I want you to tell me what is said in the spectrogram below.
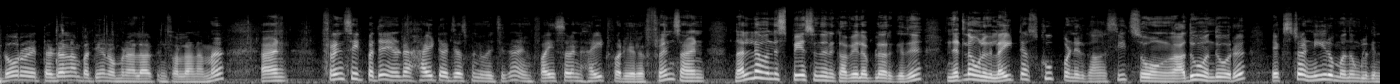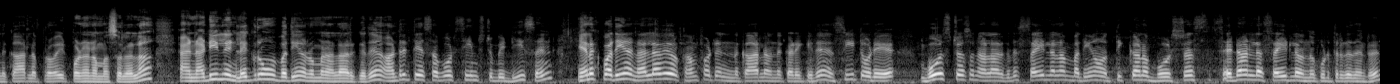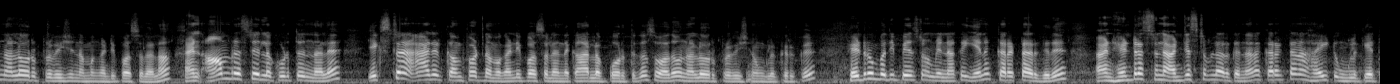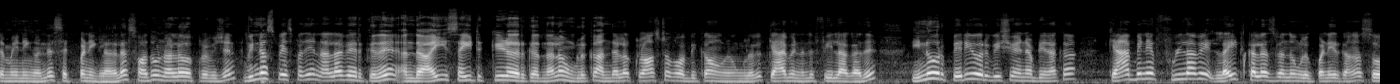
டோரோடைய தடெல்லாம் பார்த்தீங்கன்னா ரொம்ப நல்லா இருக்குன்னு சொல்லலாம் நம்ம. அண்ட் ஃப்ரண்ட் சீட் பார்த்தீங்கன்னா என்னோடய ஹைட் அட்ஜஸ்ட் பண்ணி வச்சுருக்கேன். I'm five seven height for your reference and நல்ல வந்து ஸ்பேஸ் வந்து எனக்கு அவைலபிளாக இருக்குது. இந்த இடத்துல உங்களுக்கு லைட்டாக ஸ்கூப் பண்ணியிருக்காங்க சீட் ஸோ அதுவும் வந்து ஒரு எக்ஸ்ட்ரா நீரும் வந்து உங்களுக்கு இந்த காரில் ப்ரொவைட் பண்ண நம்ம சொல்லலாம். அண்ட் அடியில் லெக் ரூம் பார்த்தீங்கன்னா ரொம்ப நல்லா இருக்குது. Under thigh support seems to be decent எனக்கு பார்த்தீங்கன்னா நல்லாவே ஒரு கம்ஃபர்ட் இந்த காரில் வந்து கிடைக்குது. சீட்டோடைய போல்ஸ்டர்ஸும் நல்லா இருக்குது. சைட்லலாம் பார்த்தீங்கன்னா ஒரு திக்கான போல்ஸ்டர்ஸ் செடானில் சைடில் வந்து கொடுத்துருக்குதுன்றது நல்ல ஒரு ப்ரொவிஷன் நம்ம கண்டிப்பாக சொல்லலாம். அண்ட் ஆம் ரெஸ்ட் இதில் கொடுத்ததுனால எக்ஸ்ட்ரா ஆடட் கம்ஃபர்ட் நம்ம கண்டிப்பாக சொல்லலாம். இந்த காரில் போகிறதுக்கு ஸோ அதுவும் நல்ல ஒரு ப்ரொவிஷன் உங்களுக்கு இருக்குது ஹெட்ரூம் பற்றி பேசிட்டோம் அப்படின்னாக்கா எனக்கு கரெக்டாக இருக்குது. அண்ட் ஹெட் ரெஸ்ட் வந்து அட்ஜஸ்டபிளாக இருக்கிறதுனால கரெக்டான ஹைட் உங்களுக்கு ஏற்ற மீனிங் வந்து செட் பண்ணிக்கலாம் அதில். ஸோ அதுவும் நல்ல ஒரு ப்ரொவிஷன் விண்டோ ஸ்பேஸ் பார்த்தீங்கன்னா நல்லாவே இருக்குது. அந்த ஐ சைட்டு கீழே இருக்கிறதுனால உங்களுக்கு அந்த அளவு கிளாஸ்ட்ரோஃபாபிக்காக உங்களுக்கு கேபின் வந்து ஃபீல் ஆகாது. இன்னொரு பெரிய ஒரு விஷயம் என்ன அப்படின்னாக்கா கேபினே ஃபுல்லாகவே லைட் கலர்ஸில் வந்து உங்களுக்கு பண்ணியிருக்காங்க. ஸோ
